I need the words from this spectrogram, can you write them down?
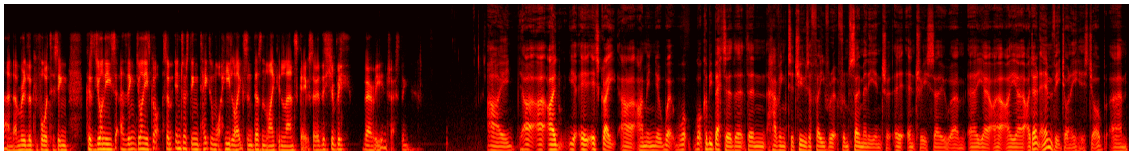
and I'm really looking forward to seeing because Johnny's I think Johnny's got some interesting takes on what he likes and doesn't like in landscape. So this should be very interesting. I, I, I, I- it's great. Uh, I mean, what, what, what could be better than, than having to choose a favourite from so many intra- uh, entries? So, um, uh, yeah, I, I, uh, I don't envy Johnny his job, um,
